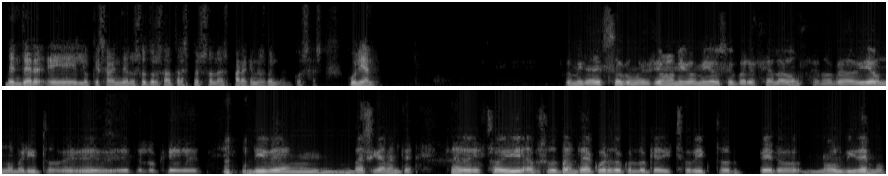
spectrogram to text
vender eh, lo que saben de nosotros a otras personas para que nos vendan cosas. Julián. Pues mira, eso, como decía un amigo mío, se parece a la once, ¿no? Cada día un numerito, es, de lo que viven básicamente. estoy absolutamente de acuerdo con lo que ha dicho Víctor, pero no olvidemos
